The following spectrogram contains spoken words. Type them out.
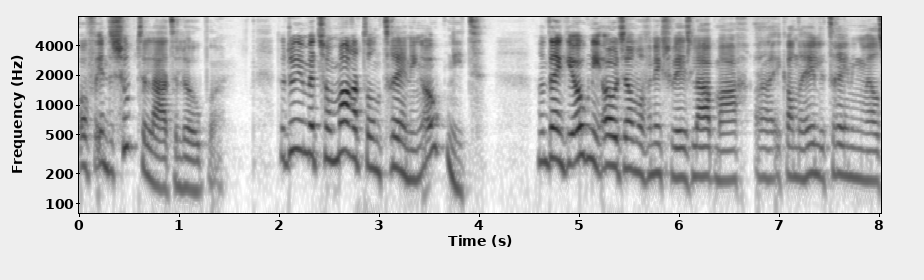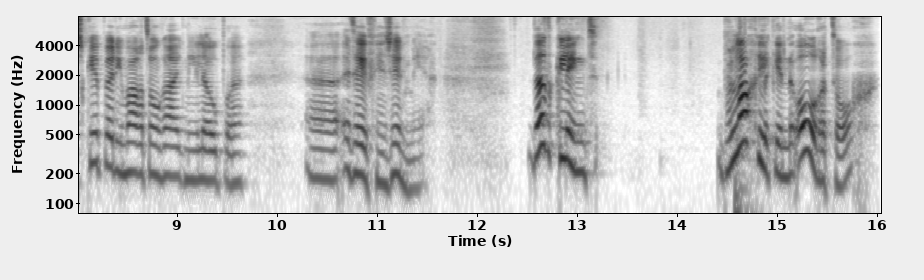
of in de soep te laten lopen. Dat doe je met zo'n marathontraining ook niet. Dan denk je ook niet, oh het is allemaal voor niks geweest, laat maar. Uh, ik kan de hele training wel skippen, die marathon ga ik niet lopen. het heeft geen zin meer. Dat klinkt belachelijk in de oren, toch?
